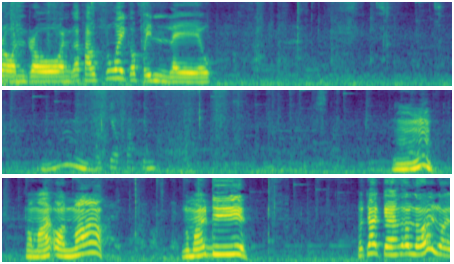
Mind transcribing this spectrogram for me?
ร้อนร้อนๆก็ข้าวสวยก็ฟินแล้วอืมเกี๊ยวปลาเค็มอืมหน่อไม้อ่อนมากหน่อไม้ดีรสชาติแกงก็อร่อยเลย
